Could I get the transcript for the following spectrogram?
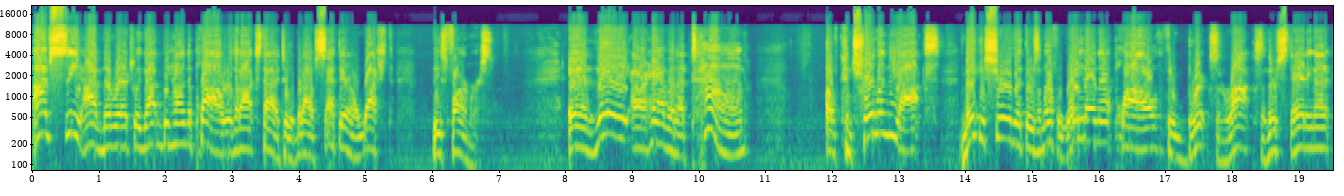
I've seen, I've never actually gotten behind the plow with an ox tied to it, but I've sat there and watched these farmers. And they are having a time of controlling the ox, making sure that there's enough weight on that plow through bricks and rocks, and they're standing on it.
